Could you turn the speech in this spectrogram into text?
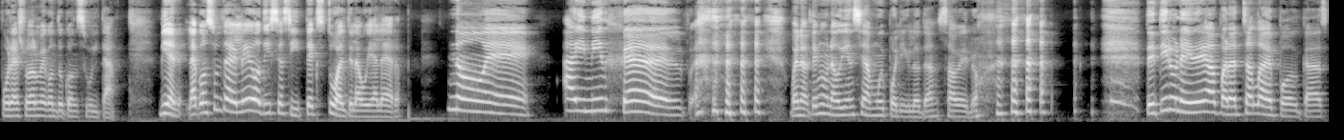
por ayudarme con tu consulta. Bien, la consulta de Leo dice así, textual te la voy a leer. No, eh, I need help. bueno, tengo una audiencia muy políglota, sabelo. te tiro una idea para charla de podcast.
